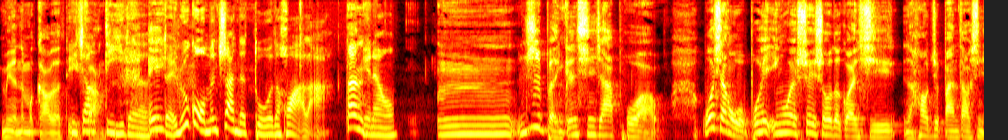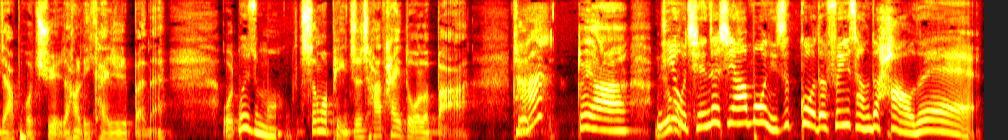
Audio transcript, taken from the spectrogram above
没有那么高的地方，比较低的。诶对，如果我们赚的多的话啦，但？You know? 嗯，日本跟新加坡啊，我想我不会因为税收的关系，然后就搬到新加坡去，然后离开日本哎。我为什么？生活品质差太多了吧？啊？对啊，你有钱在新加坡，你是过得非常的好的诶。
